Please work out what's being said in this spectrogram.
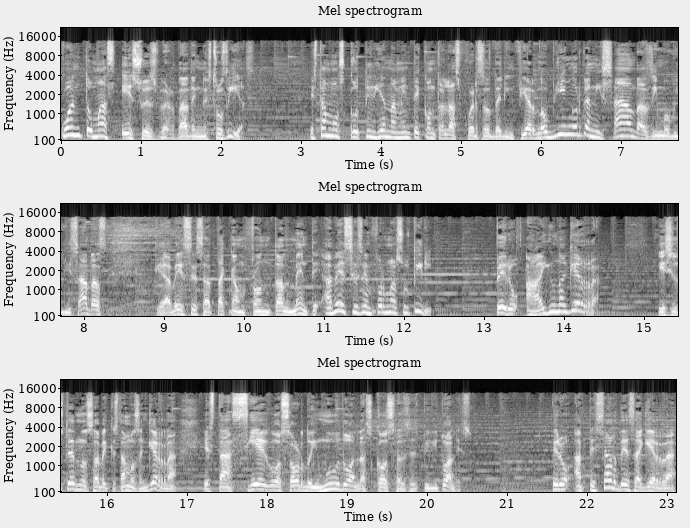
¿cuánto más eso es verdad en nuestros días? Estamos cotidianamente contra las fuerzas del infierno, bien organizadas y movilizadas, que a veces atacan frontalmente, a veces en forma sutil. Pero hay una guerra. Y si usted no sabe que estamos en guerra, está ciego, sordo y mudo a las cosas espirituales. Pero a pesar de esa guerra,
